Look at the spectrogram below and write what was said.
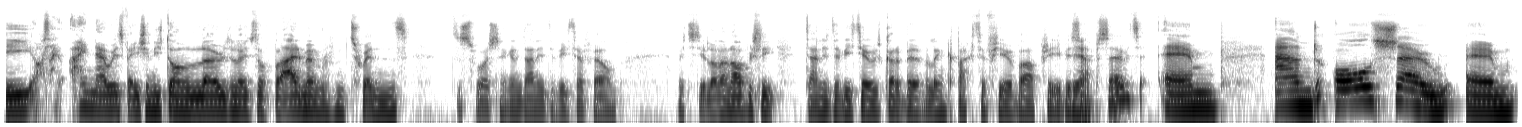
He, I was like, I know his face, and he's done loads and loads of stuff. But I remember from Twins, the Schwarzenegger and Danny DeVito film, which do you love? And obviously, Danny DeVito's got a bit of a link back to a few of our previous Yeah. episodes. Um, and also, um,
